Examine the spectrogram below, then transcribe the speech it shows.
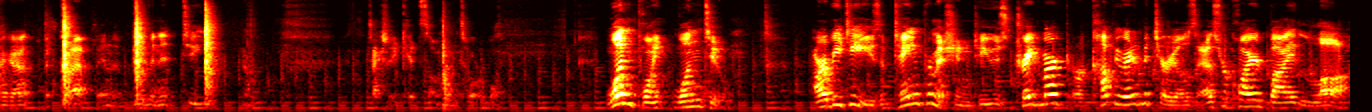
I got the clap and I'm giving it to you. It's actually a kid song. It's horrible. 1.12. RBTs obtain permission to use trademarked or copyrighted materials as required by law.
